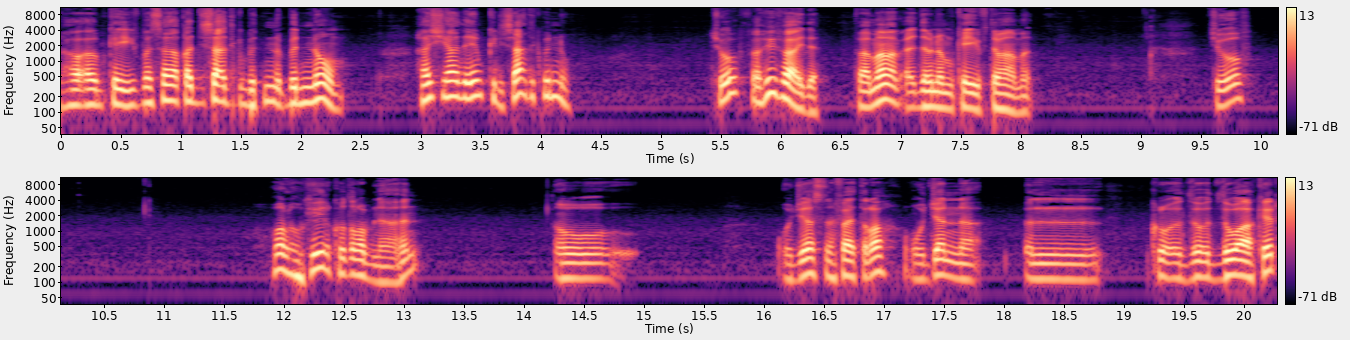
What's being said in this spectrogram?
مكيف بس قد يساعدك بالن- بالنوم. هالشيء هذا يمكن يساعدك بالنوم. شوف ففي فائده فما عدمنا مكيف تماما. شوف. والله وكيلك وطلبناهن و وجلسنا فترة وجنا ال- الذواكر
